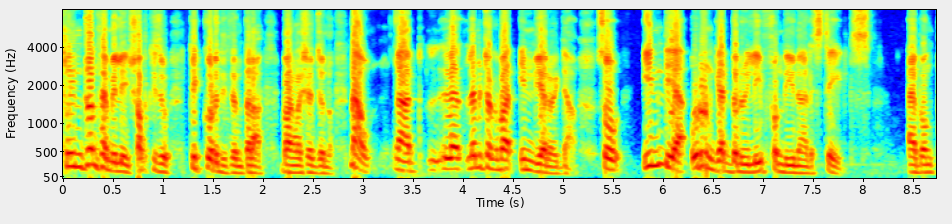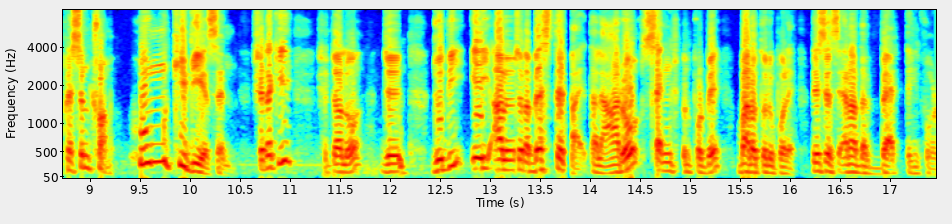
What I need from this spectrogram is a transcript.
ক্লিন্টন ফ্যামিলি সবকিছু ঠিক করে দিতেন তারা বাংলাদেশের জন্য। Now let me talk about India right now so India wouldn't get the relief from the United States এবং প্রেসিডেন্ট ট্রাম্প হুমকি দিয়েছেন। সেটা কি? সেটা হলো যে যদি এই আলোচনা ব্যস্ত পায় তাহলে আরও স্যাংশন পড়বে ভারতের উপরে। This is another bad thing for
